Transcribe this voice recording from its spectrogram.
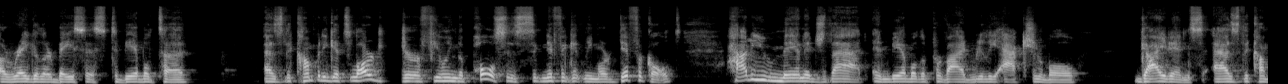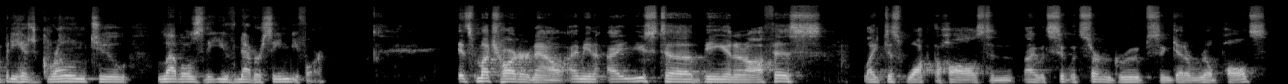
a regular basis to be able to as the company gets larger feeling the pulse is significantly more difficult how do you manage that and be able to provide really actionable guidance as the company has grown to levels that you've never seen before it's much harder now i mean i used to being in an office like just walk the halls and I would sit with certain groups and get a real pulse.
